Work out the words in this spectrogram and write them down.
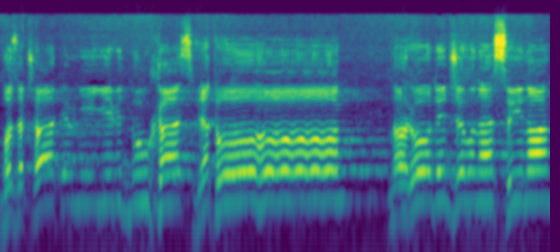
бо зачати в ній є від Духа Святого. Народить же вона сина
